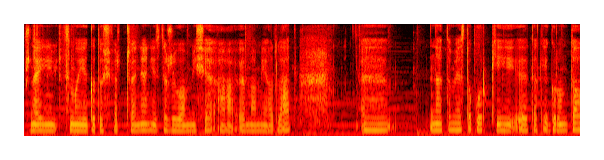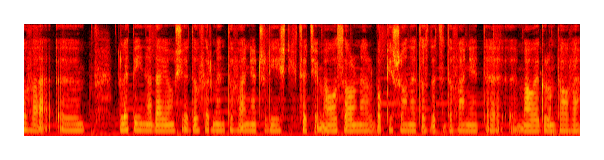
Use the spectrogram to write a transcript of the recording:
przynajmniej z mojego doświadczenia. Nie zdarzyło mi się, a e, mam je od lat. E, Natomiast ogórki takie gruntowe lepiej nadają się do fermentowania, czyli jeśli chcecie małosolne albo kiszone, to zdecydowanie te małe gruntowe.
